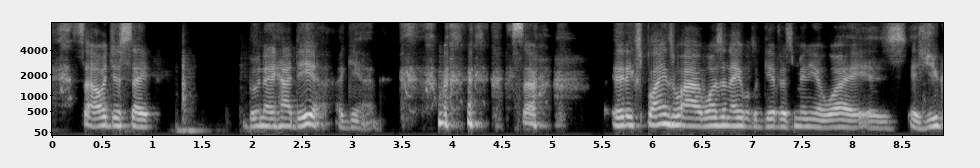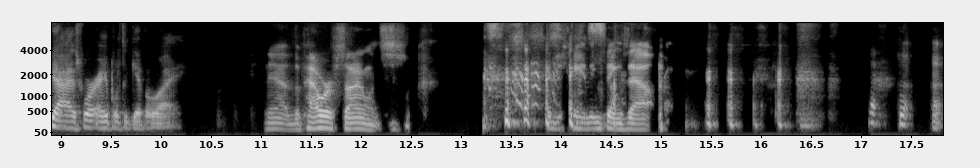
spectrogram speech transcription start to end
so I would just say "Bune Hadia" again. so it explains why I wasn't able to give as many away as as you guys were able to give away. Yeah, the power of silence. just handing things out. um,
